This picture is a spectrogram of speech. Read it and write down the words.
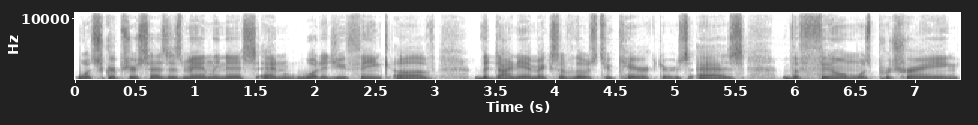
what Scripture says is manliness, and what did you think of the dynamics of those two characters as the film was portraying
